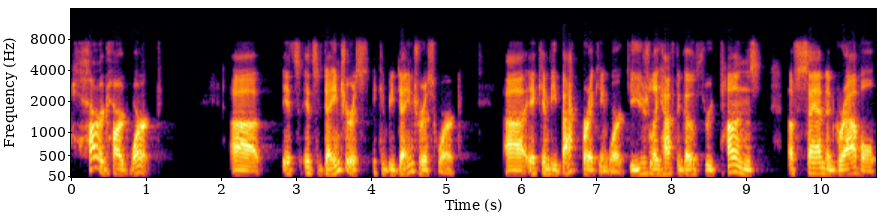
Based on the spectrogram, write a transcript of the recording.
hard, hard work. Uh, it's it's dangerous. It can be dangerous work. Uh, it can be backbreaking work. You usually have to go through tons of sand and gravel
